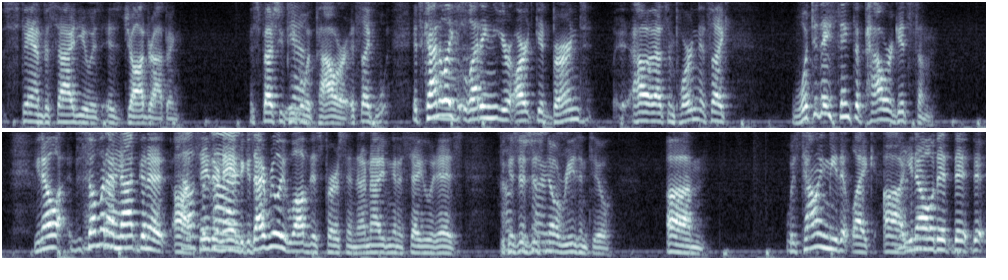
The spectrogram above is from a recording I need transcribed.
stand beside you is, is jaw dropping. Especially people Yeah. with power. It's like it's kind of like mm. letting your art get burned. How that's important. It's like, what do they think the power gets them? You know, someone I'm not gonna uh, say their name because I really love this person, and I'm not even gonna say who it is because House there's just no reason to. Um, was telling me that like uh, you know that that, that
